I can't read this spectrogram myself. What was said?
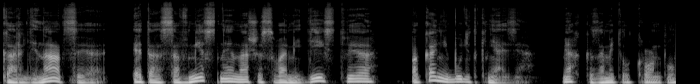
Координация — это совместные наши с вами действия, пока не будет князя, — мягко заметил Кронтл.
